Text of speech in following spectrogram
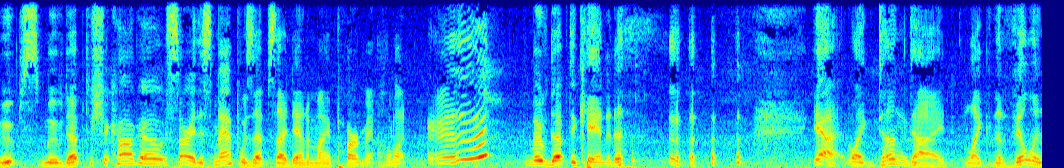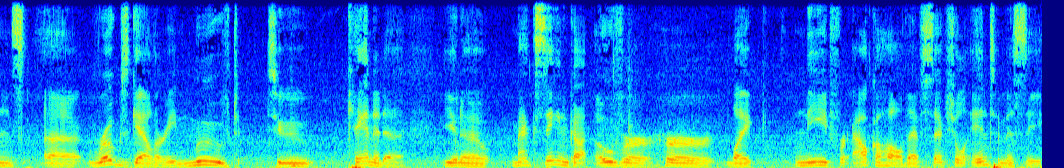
Oops, moved up to Chicago. Sorry, this map was upside down in my apartment. Hold on. Moved up to Canada. yeah, like Dung died. Like the villains, uh, Rogues Gallery moved to Canada. You know, Maxine got over her like need for alcohol to have sexual intimacy.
